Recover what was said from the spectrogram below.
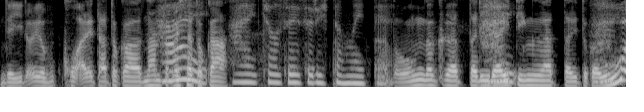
でいろいろ壊れたとかなんとかしたとか、はい、はい。調整する人もいて。あと音楽があったり、はい。ライティングがあったりとか、はい。うわ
